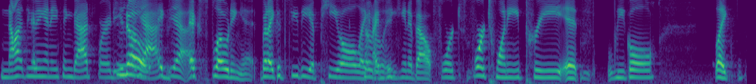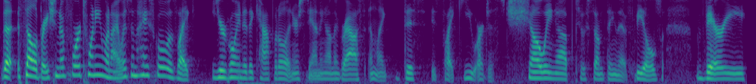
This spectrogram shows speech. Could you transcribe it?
not doing anything bad for it either. No, yeah, ex- yeah. exploding it. But I could see the appeal. Like I'm thinking about 4 420 pre it's legal. Like the celebration of 420 when I was in high school was like you're going to the Capitol and you're standing on the grass, and like this is like you are just showing up to something that feels very.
